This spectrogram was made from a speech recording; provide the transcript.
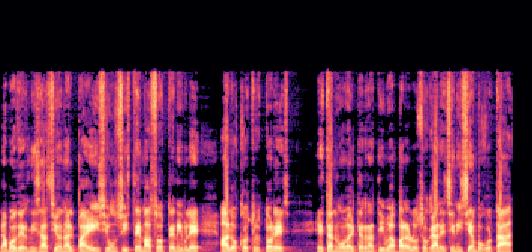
la modernización al país y un sistema sostenible a los constructores. Esta nueva alternativa para los hogares inicia en Bogotá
